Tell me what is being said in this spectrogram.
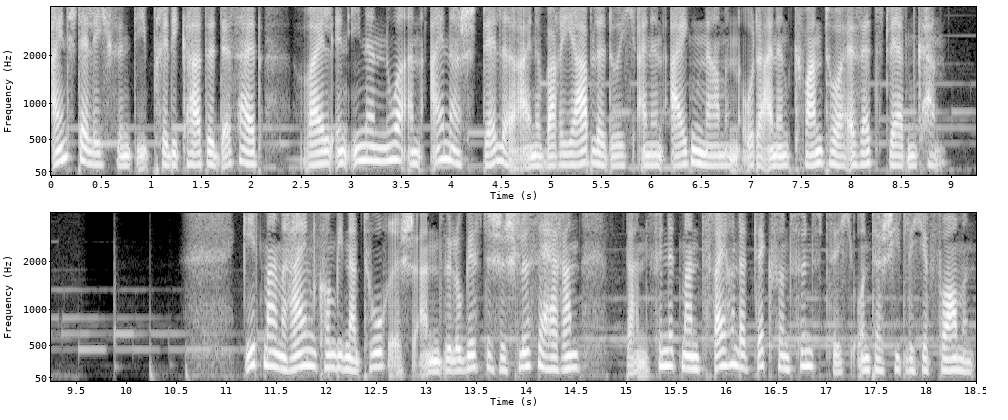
Einstellig sind die Prädikate deshalb, weil in ihnen nur an einer Stelle eine Variable durch einen Eigennamen oder einen Quantor ersetzt werden kann. Geht man rein kombinatorisch an syllogistische Schlüsse heran, dann findet man 256 unterschiedliche Formen.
